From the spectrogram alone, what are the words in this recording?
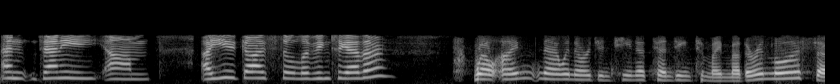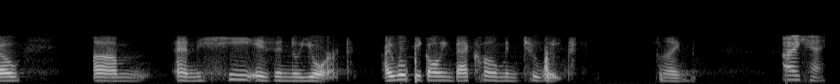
And Danny, um, are you guys still living together? Well, I'm now in Argentina tending to my mother-in-law, so um and he is in New York. I will be going back home in 2 weeks. Time. Okay.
